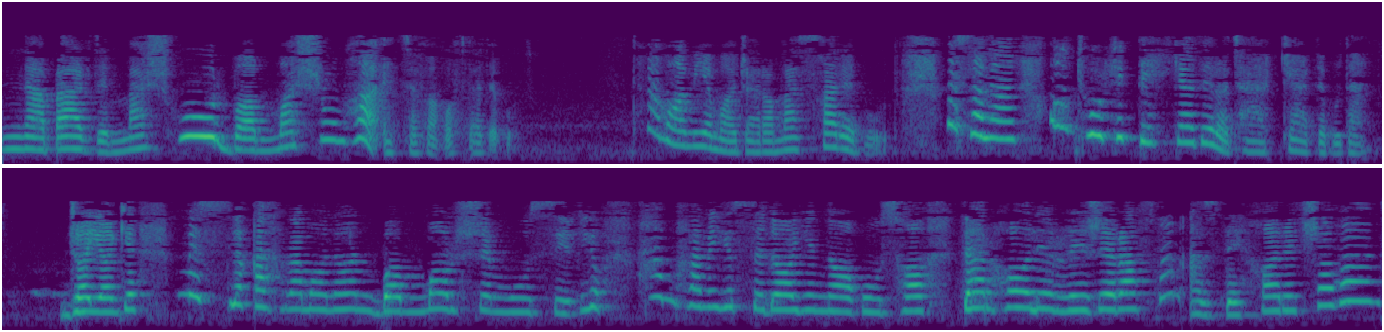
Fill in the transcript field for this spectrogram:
نبرد مشهور با ماشروم ها اتفاق افتاده بود. تمامی ماجرا مسخره بود. مثلا آنطور که دهکده را ترک کرده بودند. جایی که مثل قهرمانان با مارش موسیقی و هم همه صدای ناقوس ها در حال رژه رفتن از ده خارج شوند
